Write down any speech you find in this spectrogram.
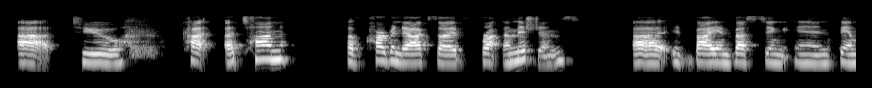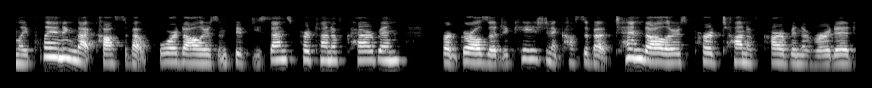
uh, to cut a ton of carbon dioxide emissions uh, by investing in family planning that costs about $4.50 per ton of carbon for girls' education, it costs about $10 per ton of carbon averted,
